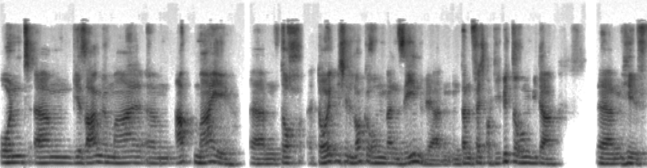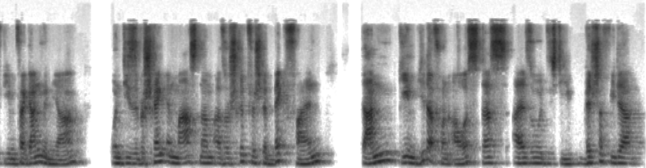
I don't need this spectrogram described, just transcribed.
und ähm, wir sagen wir mal ähm, ab Mai ähm, doch deutliche Lockerungen dann sehen werden und dann vielleicht auch die Witterung wieder ähm, hilft, wie im vergangenen Jahr, und diese beschränkenden Maßnahmen also Schritt für Schritt wegfallen, dann gehen wir davon aus, dass also sich die Wirtschaft wieder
